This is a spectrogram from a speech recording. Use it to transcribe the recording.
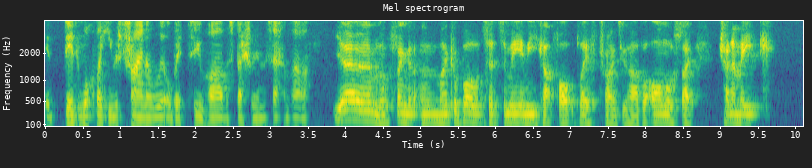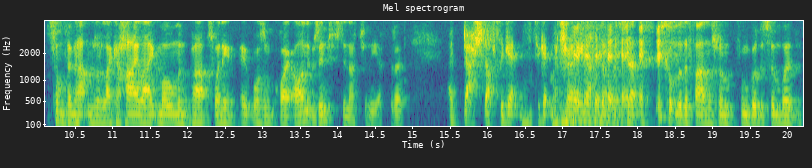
it did look like he was trying a little bit too hard, especially in the second half. Yeah, um, another thing that um, Michael Ball had said to me, I mean, you can't fault the player for trying too hard, but almost like trying to make something happen, or like a highlight moment, perhaps when it, it wasn't quite on. It was interesting actually after that. I dashed off to get to get my train afterwards. uh, a couple of the fans from from Goodison were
